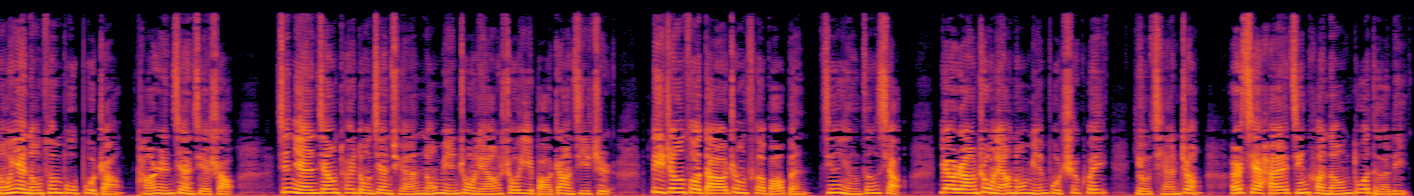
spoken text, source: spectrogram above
农业农村部部长唐仁健介绍，今年将推动健全农民种粮收益保障机制，力争做到政策保本、经营增效，要让种粮农民不吃亏、有钱挣，而且还尽可能多得利。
